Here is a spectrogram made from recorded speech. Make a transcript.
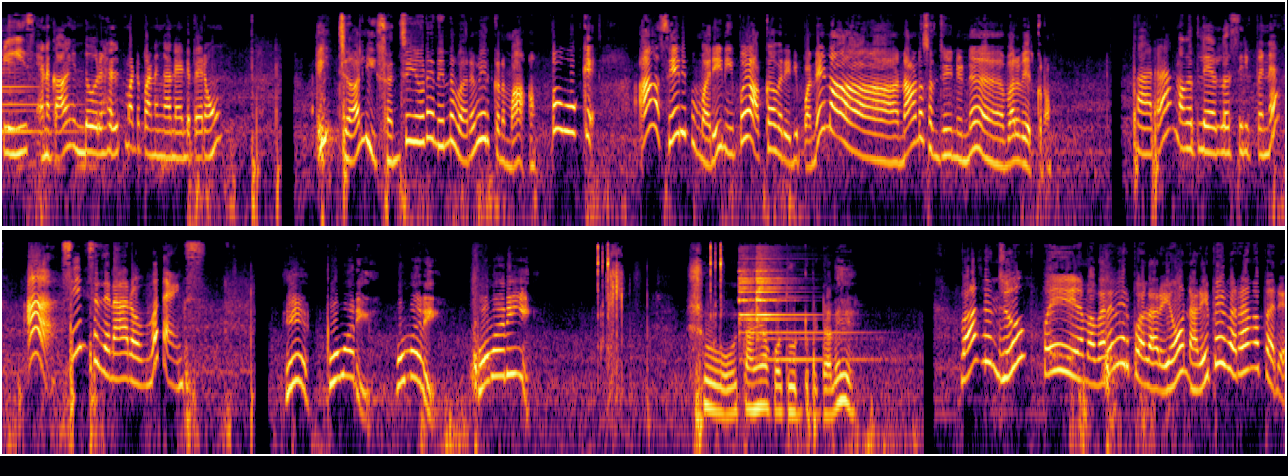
ப்ளீஸ் எனக்காக இந்த ஒரு ஹெல்ப் மட்டும் பண்ணுங்க ரெண்டு பேரும். ஏய் ஜாலி சஞ்சயோட நின்று வரவேற்கணுமா? அப்போ ஓகே ஆ சரி குமாரி நீ போய் அக்காவை ரெடி பண்ணு. நான் நானும் சஞ்சய் நின்று வரவேற்கிறோம் பாரா முகத்துல எவ்வளோ சிரிப்புன்னு ஆ சரி சஞ்சனா ரொம்ப தேங்க்ஸ் ஏ பூமாரி பூமாரி பூமாரி ஷோ தனியா கொத்து விட்டு போயிட்டாலே வா சஞ்சு போய் நம்ம வரவேற்பு எல்லாரையும் நிறைய பேர் வராங்க பாரு.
